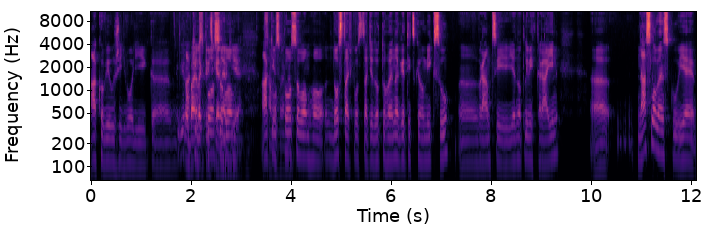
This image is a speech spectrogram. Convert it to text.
ako využiť vodík, e, Výroba akým spôsobom, energie. akým spôsobom ho dostať v podstate do toho energetického mixu e, v rámci jednotlivých krajín. E, na Slovensku je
